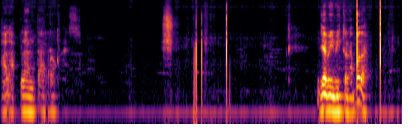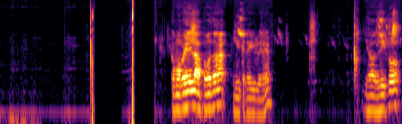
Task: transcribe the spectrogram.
a las plantas rojas. Ya habéis visto la poda. Como veis, la poda increíble, ¿eh? Ya os digo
